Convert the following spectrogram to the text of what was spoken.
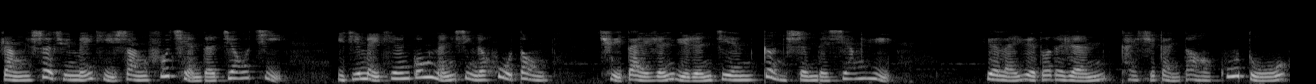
让社群媒体上肤浅的交际以及每天功能性的互动取代人与人间更深的相遇，越来越多的人开始感到孤独、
